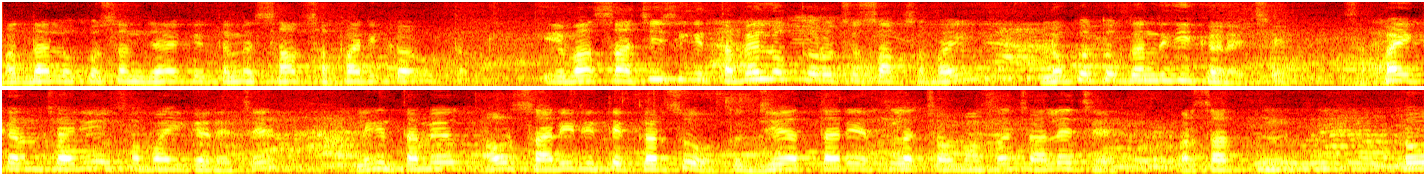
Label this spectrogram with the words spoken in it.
બધા લોકો સમજાય કે તમે સાફ સફાઈ કરો. એ વાત સાચી છે કે તમે લોકો કરો છો સાફ સફાઈ? લોકો તો ગંદકી કરે છે. સફાઈ કર્મચારીઓ સફાઈ કરે છે. લેકિન તમે ઓર સારી રીતે કરશો તો જે અત્યારે એટલા ચોમાસા ચાલે છે વરસાદ તો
